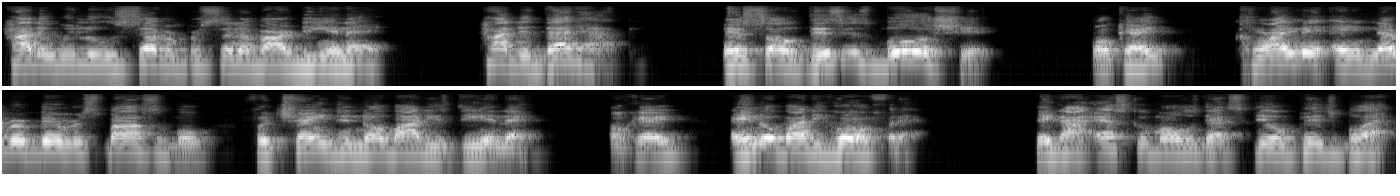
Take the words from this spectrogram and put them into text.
How did we lose 7% of our DNA? How did that happen? And so this is bullshit. Okay. Climate ain't never been responsible for changing nobody's DNA. Okay. Ain't nobody going for that. They got Eskimos that still pitch black.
